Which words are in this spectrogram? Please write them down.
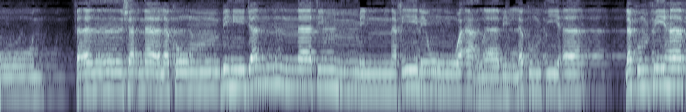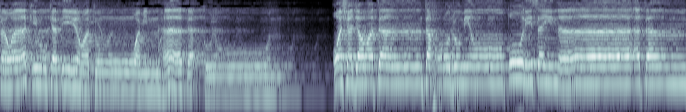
فأنشأنا لكم به جنات من نخيل وأعناب لكم فيها لكم فيها فواكه كثيرة ومنها تأكلون. وشجرة تخرج من طور سيناء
